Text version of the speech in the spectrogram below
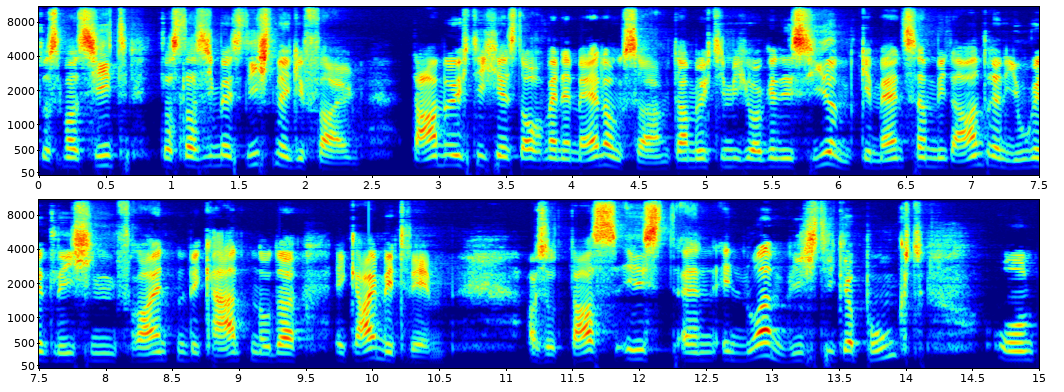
Dass man sieht, das lasse ich mir jetzt nicht mehr gefallen da möchte ich jetzt auch meine Meinung sagen. Da möchte ich mich organisieren, gemeinsam mit anderen Jugendlichen, Freunden, Bekannten oder egal mit wem. Also das ist ein enorm wichtiger Punkt und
